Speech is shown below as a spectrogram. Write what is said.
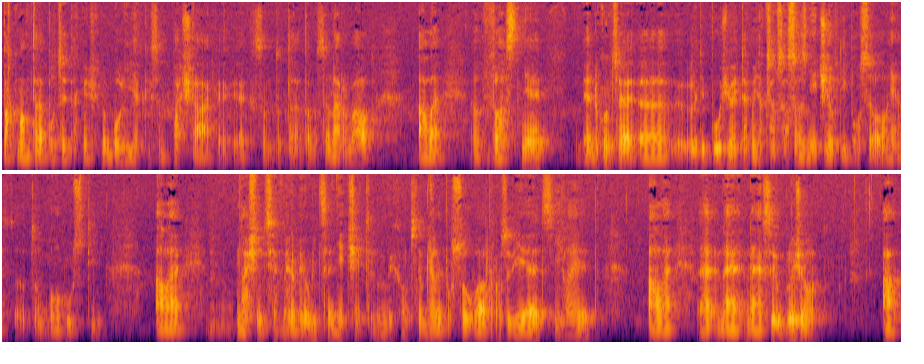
pak mám teda pocit, jak mě všechno bolí, jaký jsem pašák, jak, jak jsem to teda tam se narval ale vlastně eh, dokonce eh, lidi používají tak, jak jsem se zase zničil v té posilovně, to, to bylo hustý. Ale naším cílem být se ničit. Bychom se měli posouvat, rozvíjet, cílit, ale eh, ne, ne si ubližovat. A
